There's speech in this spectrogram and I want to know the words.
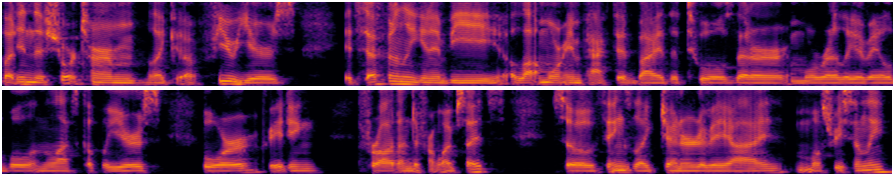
But in the short term, like a few years, it's definitely going to be a lot more impacted by the tools that are more readily available in the last couple years for creating fraud on different websites. So things like generative AI, most recently,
